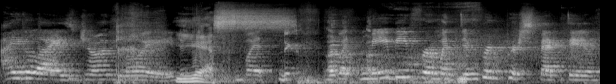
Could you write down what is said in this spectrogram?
idolize John Lloyd. yes. But but maybe from a different perspective,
